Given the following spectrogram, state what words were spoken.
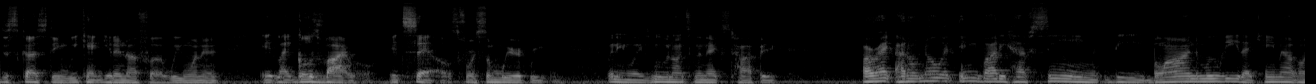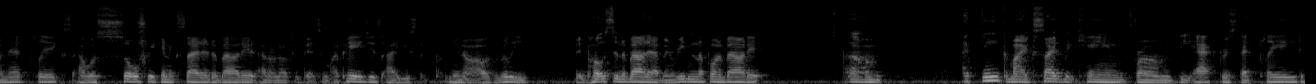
disgusting we can't get enough of. We want to it like goes viral. It sells for some weird reason. But anyways, moving on to the next topic. All right, I don't know if anybody have seen the Blonde movie that came out on Netflix. I was so freaking excited about it. I don't know if you've been to my pages. I used to, you know, I was really been posting about it. I've been reading up on about it. Um, I think my excitement came from the actress that played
